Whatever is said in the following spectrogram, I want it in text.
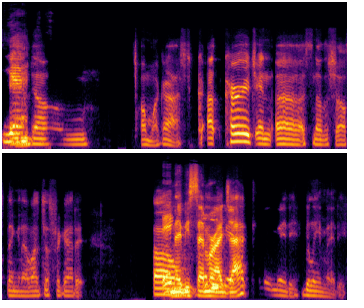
Yeah. and um, oh my gosh, C- uh, Courage and uh, it's another show I was thinking of. I just forgot it. Um, Maybe Samurai Billy Jack. and Mandy, Billy Mandy.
